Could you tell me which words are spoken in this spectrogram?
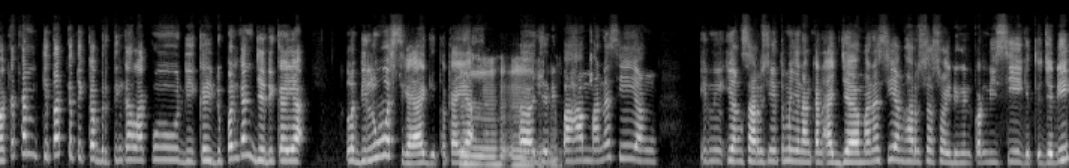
maka kan kita ketika bertingkah laku di kehidupan kan jadi kayak lebih luas ya gitu, kayak Mm-mm. uh, jadi paham mana sih yang ini yang seharusnya itu menyenangkan aja mana sih yang harus sesuai dengan kondisi gitu jadi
